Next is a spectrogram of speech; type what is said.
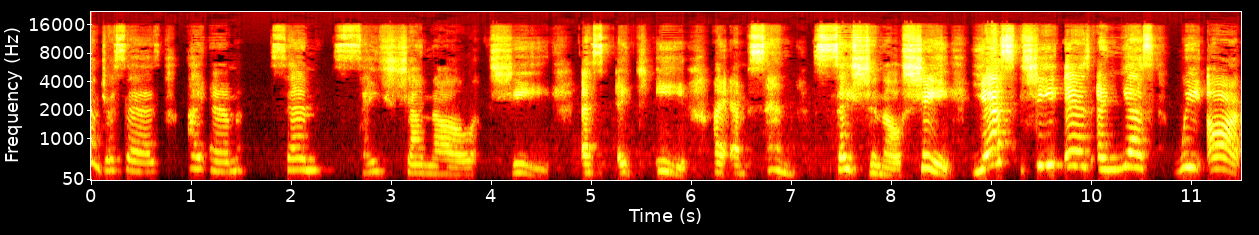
Sandra, says, I am sensational she s-h-e i am sensational she yes she is and yes we are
